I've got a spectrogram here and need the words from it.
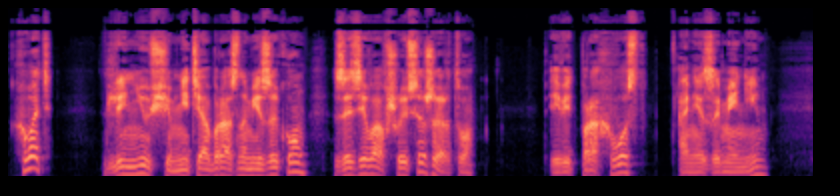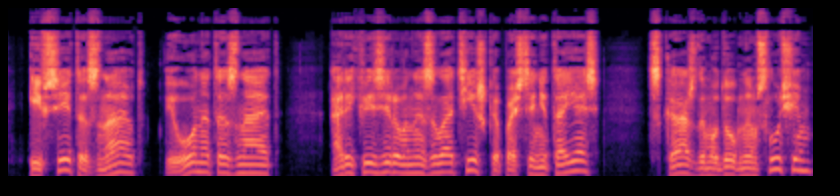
«хвать!» длиннющим нитеобразным языком зазевавшуюся жертву. И ведь про хвост они заменим. И все это знают, и он это знает, а реквизированная золотишко, почти не таясь, с каждым удобным случаем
